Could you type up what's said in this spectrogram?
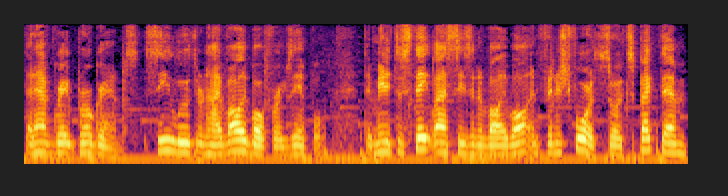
that have great programs. See Lutheran High Volleyball, for example. They made it to state last season in volleyball and finished fourth, so expect them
